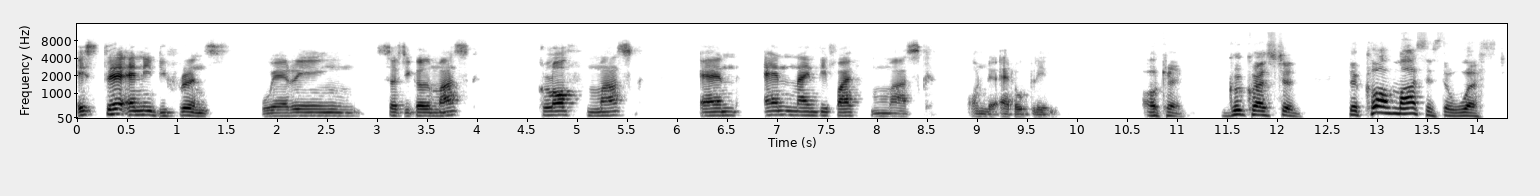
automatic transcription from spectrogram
Is there any difference wearing surgical mask, cloth mask, and N95 mask on the aeroplane? Okay, good question. The cloth mask is the worst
